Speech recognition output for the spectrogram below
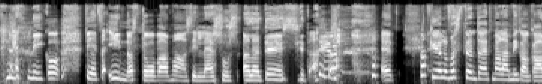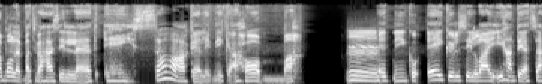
niin kuin, tiedätkö, innostuu, vaan mä oon silleen, sus, älä tee sitä. Et, kyllä musta tuntuu, että me ollaan Mikon kanssa molemmat vähän silleen, että ei saakeli mikä homma. Mm. Että niinku, ei kyllä sillä ihan, tiedätkö,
